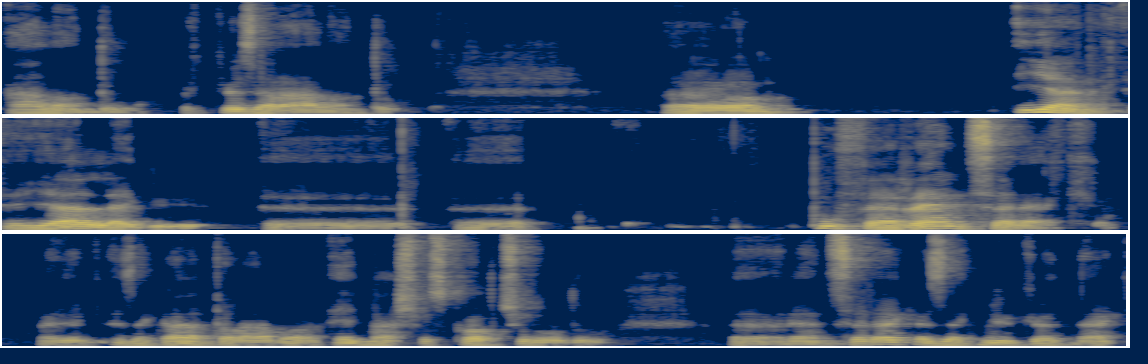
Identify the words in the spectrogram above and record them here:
állandó, vagy közel állandó. Ö, ilyen jellegű ö, ö, puffer rendszerek, melyek ezek általában egymáshoz kapcsolódó rendszerek, ezek működnek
